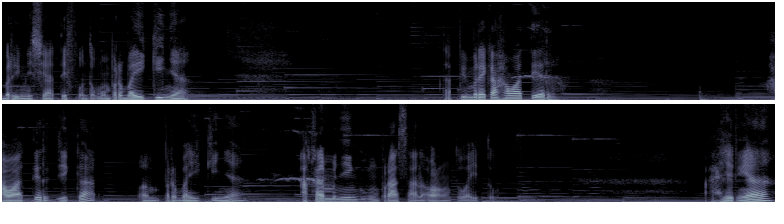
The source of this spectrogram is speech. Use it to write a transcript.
berinisiatif untuk memperbaikinya. Tapi mereka khawatir. Khawatir jika memperbaikinya akan menyinggung perasaan orang tua itu. Akhirnya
